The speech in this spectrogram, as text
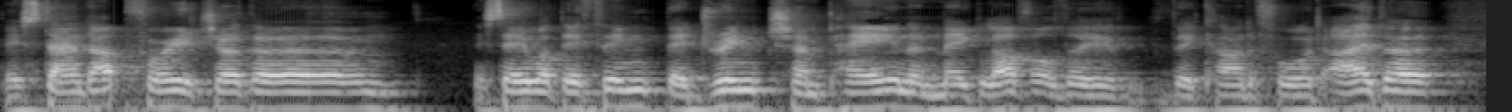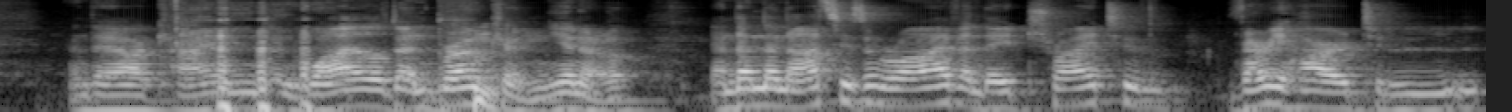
They stand up for each other. They say what they think. They drink champagne and make love, although they, they can't afford either. And they are kind and wild and broken, you know. And then the Nazis arrive and they try to very hard to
